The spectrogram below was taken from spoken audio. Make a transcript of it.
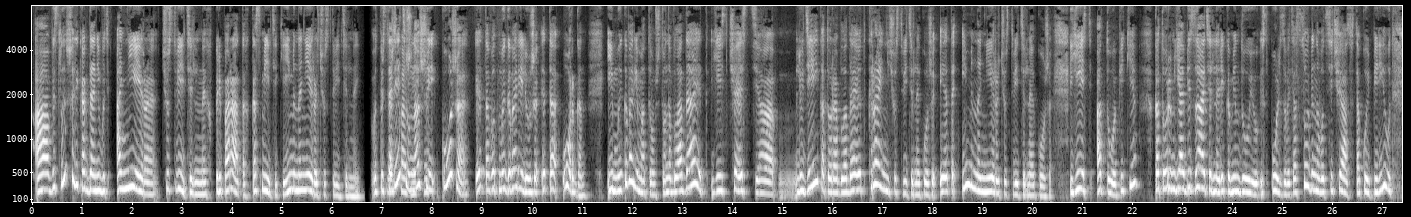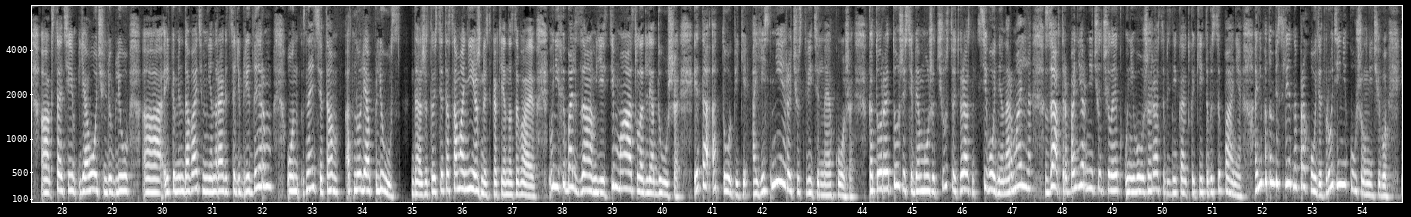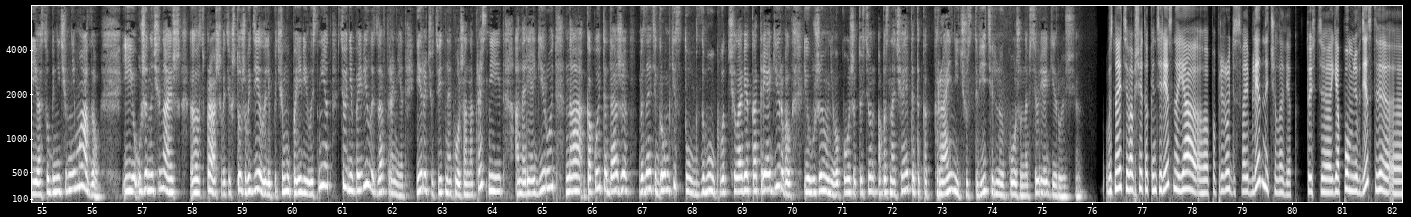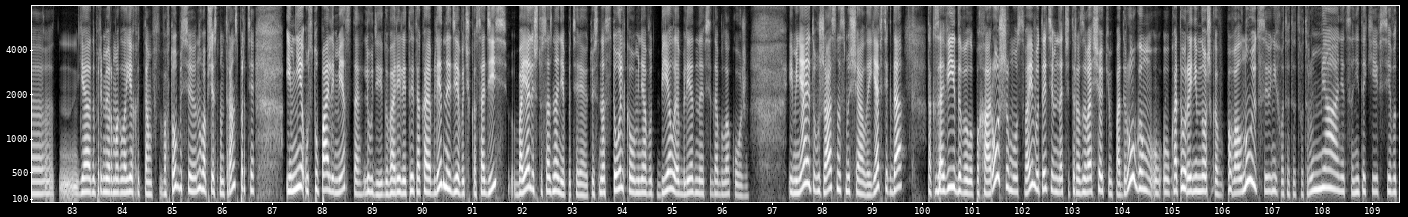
А вы слышали когда-нибудь о нейрочувствительных препаратах косметики, именно нейрочувствительной? Вот представляете, у нашей кожа, это вот мы говорили уже, это орган. И мы говорим о том, что он обладает, есть часть а, людей, которые обладают крайне чувствительной кожей. И это именно нейрочувствительная кожа. Есть атопики, которым я обязательно рекомендую использовать, особенно вот сейчас, в такой период. А, кстати, я очень люблю а, рекомендовать, мне нравится либридерм. Он, знаете, там от нуля плюс даже. То есть это сама нежность, как я называю. У них и бальзам есть, и масло для душа. Это атопики. А есть нейрочувствительная кожа, которая тоже себя может чувствовать в разном... Сегодня нормально, завтра понервничал человек, у него уже раз возникают какие-то высыпания. Они потом бесследно проходят. Вроде и не кушал ничего, и особо ничем не мазал. И уже начинаешь э, спрашивать их, что же вы делали, почему появилось нет. Сегодня появилось, завтра нет. Нейрочувствительная кожа, она краснеет, она реагирует реагирует на какой-то даже, вы знаете, громкий стук, звук. Вот человек отреагировал, и уже у него кожа. То есть он обозначает это как крайне чувствительную кожу, на все реагирующую. Вы знаете, вообще так интересно, я э, по природе своей бледный человек, то есть э, я помню в детстве, э, я, например, могла ехать там в автобусе, ну, в общественном транспорте, и мне уступали место люди и говорили, ты такая бледная девочка, садись, боялись, что сознание потеряю. То есть настолько у меня вот белая, бледная всегда была кожа. И меня это ужасно смущало. И я всегда так завидовала по-хорошему своим вот этим, значит, розовощеким подругам, у, у которые немножко поволнуются, и у них вот этот вот румянец, они такие все вот,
